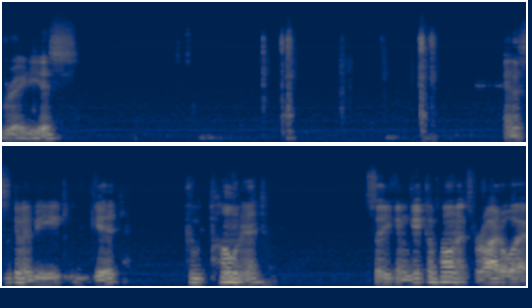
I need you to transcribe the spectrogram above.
radius, and this is going to be get component, so you can get components right away.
